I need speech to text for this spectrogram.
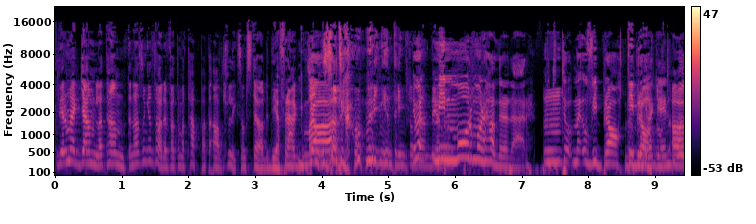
Det är de här gamla tanterna som kan ta det för att de har tappat allt liksom stöd i diafragman Ja. så att det kommer ingenting från Ja, den delen. min mormor hade det där. Med- och vibratot. Vibratot, ja.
